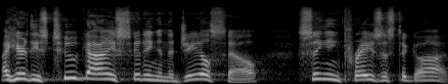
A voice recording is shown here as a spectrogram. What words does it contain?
I hear these two guys sitting in the jail cell singing praises to God.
